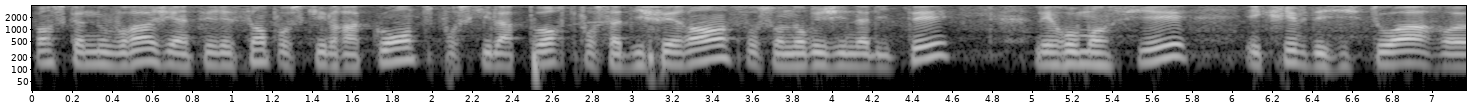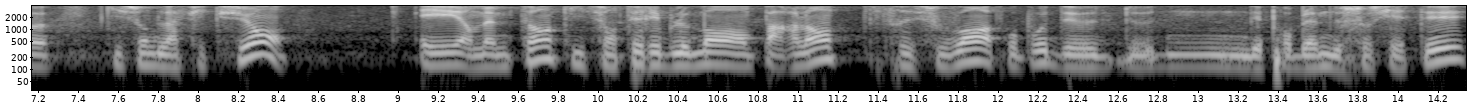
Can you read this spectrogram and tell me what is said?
pense qu'un ouvrage est intéressant pour ce qu'il raconte, pour ce qu'il apporte, pour sa différence, pour son originalité. Les romanciers écrivent des histoires euh, qui sont de la fiction et en même temps qui sont terriblement parlantes très souvent à propos de, des problèmes de société.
